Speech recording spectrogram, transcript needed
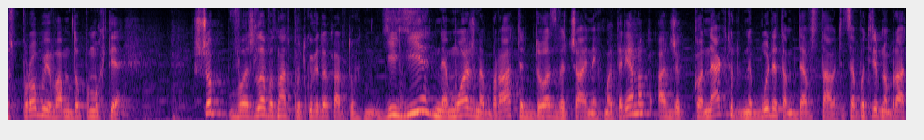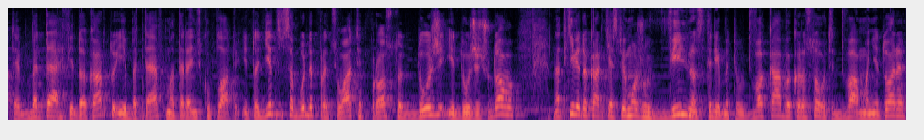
спробую вам допомогти. Що важливо знати про таку відеокарту? Її не можна брати до звичайних материнок, адже конектор не буде там де вставити. Це потрібно брати BTF відеокарту і BTF материнську плату. І тоді це все буде працювати просто дуже і дуже чудово. На такій відеокарті я собі можу вільно стрімити в 2К, використовувати два монітори,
